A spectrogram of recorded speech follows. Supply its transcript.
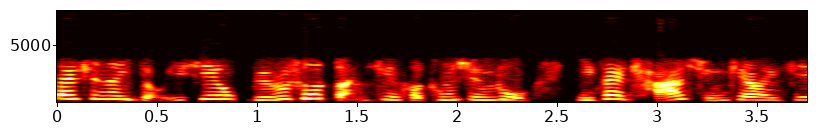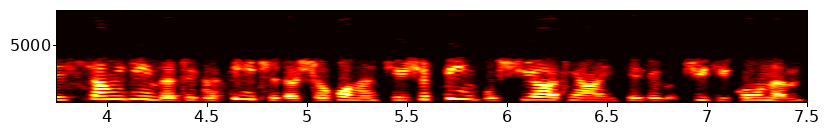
但是呢，有一些，比如说短信和通讯录，你在查询这样一些相应的这个地址的时候呢，其实并不需要这样一些这个具体功能。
